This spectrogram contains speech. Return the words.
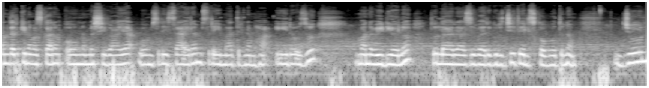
అందరికీ నమస్కారం. ఓం నమ శివాయ. ఓం శ్రీ సాయిరం. శ్రీ మాతృ నమ. ఈరోజు మన వీడియోలో తులారాశి వారి గురించి తెలుసుకోబోతున్నాం. జూన్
